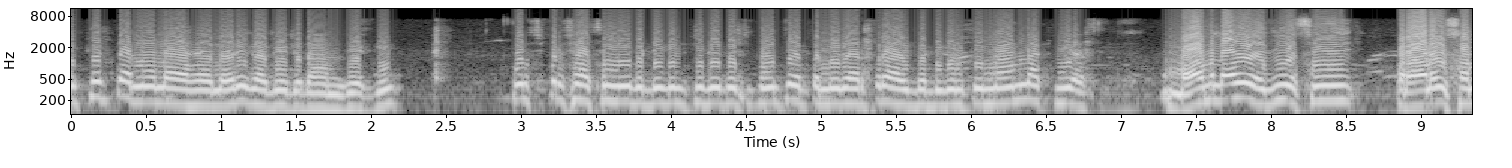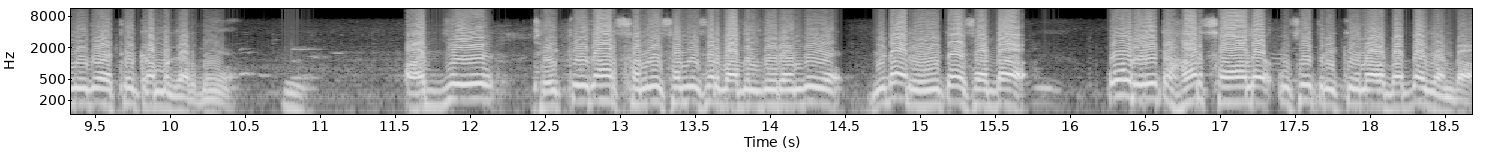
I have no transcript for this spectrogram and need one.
ਇੱਥੇ ਧਰਨਾ ਲਾਇਆ ਹੈ ਲਹਿਰੇ ਗਾਦੇ ਗੋਦਾਮ ਦੇ ਅੱਗੇ। ਪੁਲਿਸ ਪ੍ਰਸ਼ਾਸਨ ਵੀ ਵੱਡੀ ਗਿਣਤੀ ਦੇ ਵਿੱਚ ਪਹੁੰਚਿਆ ਪੱਲੇਦਾਰ ਭਰਾ ਵੀ ਵੱਡੀ ਗਿਣਤੀ ਮਾਮਲਾ ਕੀ ਹੈ? ਮਾਮਲਾ ਇਹ ਹੈ ਜੀ ਅਸੀਂ ਪੁਰਾਣੇ ਸਮੇਂ ਤੋਂ ਇੱਥੇ ਕੰਮ ਕਰਦੇ ਹਾਂ। ਅੱਜ ਠੇਕੇਦਾਰ ਸਮੇਂ-ਸਮੇਂ ਸਿਰ ਬਦਲਦੇ ਰਹਿੰਦੇ ਆ। ਜਿਹੜਾ ਰੇਟ ਹੈ ਸਾਡਾ ਉਹ ਰੇਟ ਹਰ ਸਾਲ ਉਸੇ ਤਰੀਕੇ ਨਾਲ ਵੱਧਦਾ ਜਾਂਦਾ।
